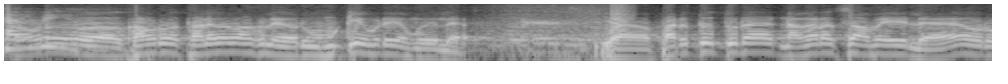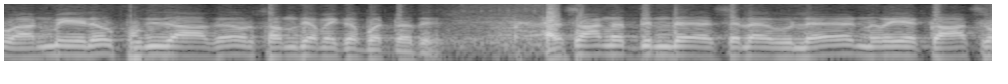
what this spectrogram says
கௌரவ கௌரவ தலைவர் அவர்களே ஒரு முக்கிய விடயம் இதில். பருத்தித்துறை நகர சபையில் ஒரு அண்மையில் ஒரு புதிதாக ஒரு சந்தை அமைக்கப்பட்டது. அரசாங்கத்தின் செலவில் நிறைய காசு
